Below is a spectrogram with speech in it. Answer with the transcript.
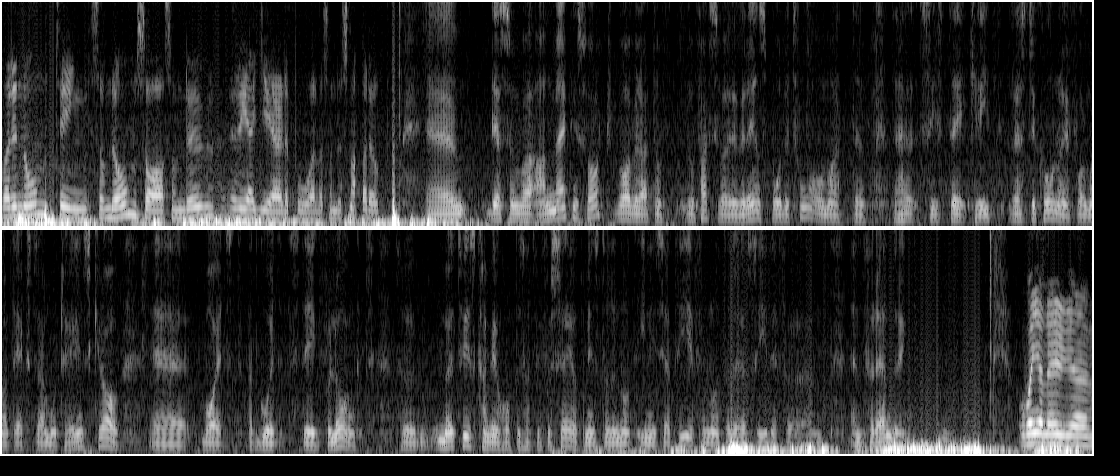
Var det någonting som de sa som du reagerade på eller som du snappade upp? Eh, det som var anmärkningsvärt var väl att de, de faktiskt var överens båda två om att eh, det här sista kreditrestriktionerna i form av ett extra amorteringskrav eh, var ett, att gå ett steg för långt. Så möjligtvis kan vi hoppas att vi får se åtminstone något initiativ från något av deras sida för en, en förändring. Mm. Och vad gäller eh,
